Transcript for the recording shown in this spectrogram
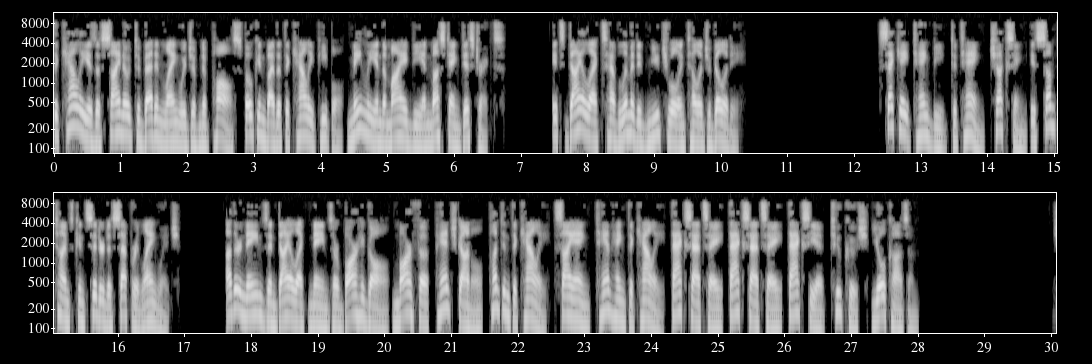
Thakali is a Sino-Tibetan language of Nepal spoken by the Thakali people, mainly in the Myagdi and Mustang districts. Its dialects have limited mutual intelligibility. Seke Tangbi, Tatang, Chuksing, is sometimes considered a separate language. Other names and dialect names are Barhagal, Marpha, Panchganal, Puntan Thakali, Siang, Tamhang Thakali, Thaksatse, Thaksatse, Thaksia, Tukush, Yulkazam.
